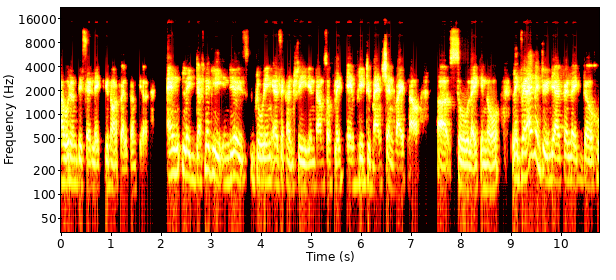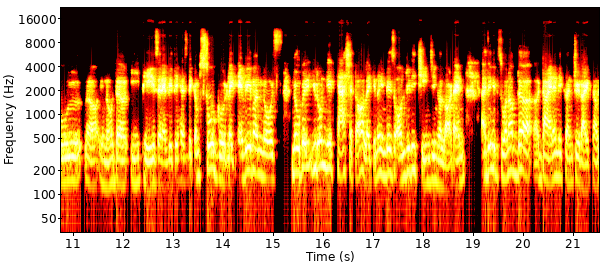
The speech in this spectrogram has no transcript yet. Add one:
i wouldn't be said like you're not welcome here. And like definitely india is growing as a country in terms of like every dimension right now Uh, so like, you know, like when I went to India, I felt like the whole, uh, you know, the e-pays and everything has become so good. Like everyone knows, nobody, you don't need cash at all. Like, you know, India is already changing a lot. And I think it's one of the uh, dynamic country right now,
